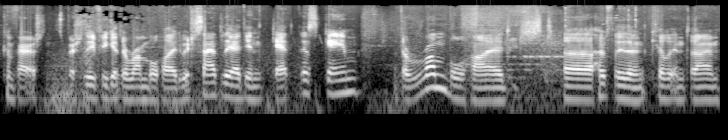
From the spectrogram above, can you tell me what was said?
comparison, especially if you get the Rumble Hide, which sadly I didn't get this game. The Rumble Hide, uh, hopefully they don't kill it in time.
